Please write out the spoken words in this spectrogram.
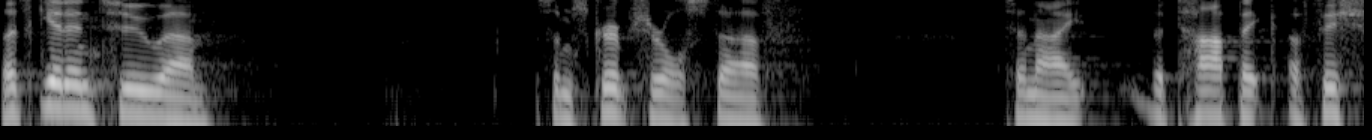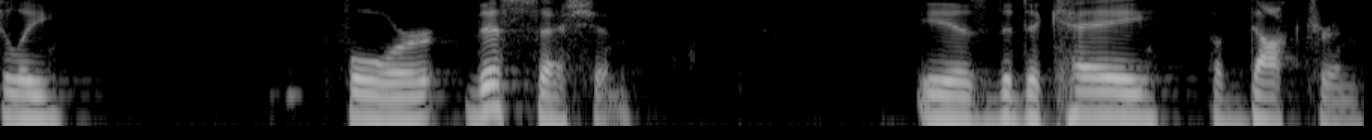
Let's get into um, some scriptural stuff tonight. The topic officially for this session is the decay of doctrine.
